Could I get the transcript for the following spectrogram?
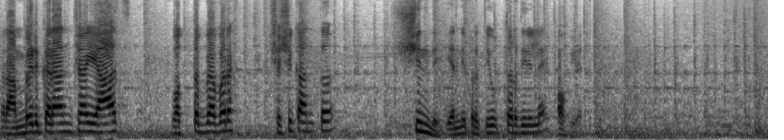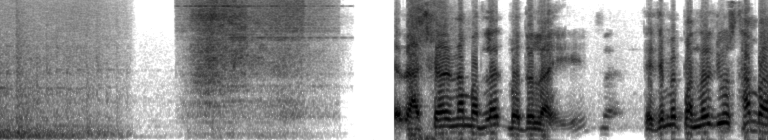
तर आंबेडकरांच्या याच वक्तव्यावर शशिकांत शिंदे यांनी प्रत्युत्तर दिलेलं आहे. पाहूयात. राजकारणामधलाच बदल आहे. त्याच्यामुळे पंधरा दिवस थांबा.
